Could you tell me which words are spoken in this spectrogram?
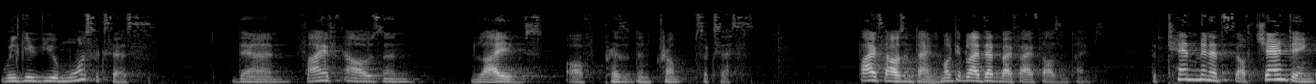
will give you more success than 5,000 lives of President Trump's success. 5,000 times. Multiply that by 5,000 times. The 10 minutes of chanting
